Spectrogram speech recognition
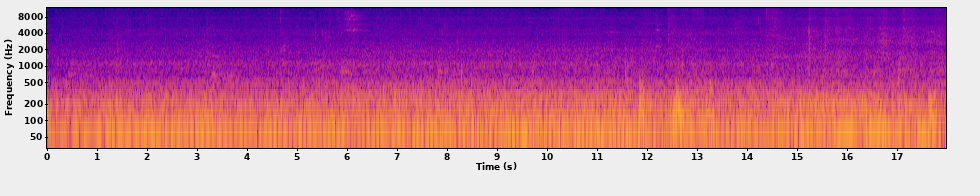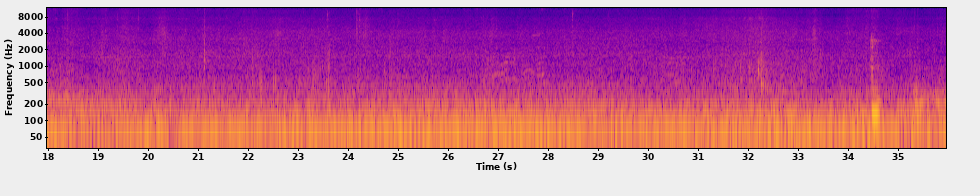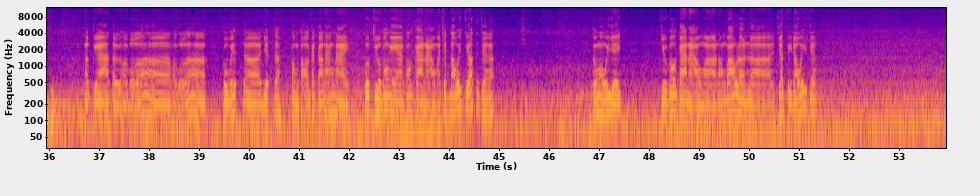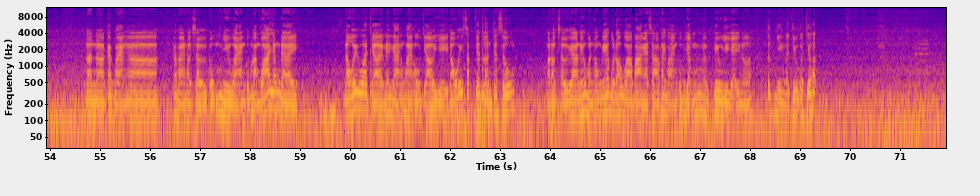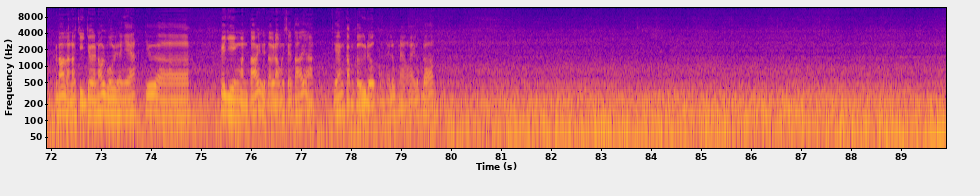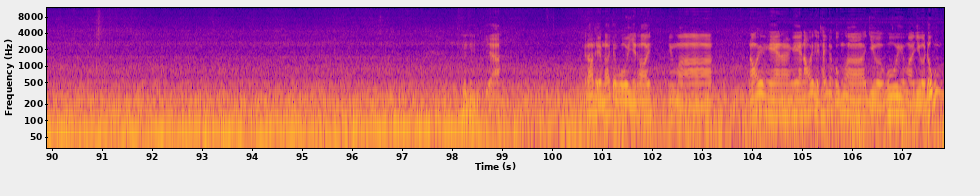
thật ra từ hồi bữa ờ, hồi bữa ờ, covid ờ, dịch đó, phong tỏa cách cả tháng này. Phước chưa có nghe có ca nào mà chết đói chết hết trơn á. Đúng không quý vị? Chưa có ca nào mà thông báo lên là chết vì đói chứ? nên các bạn các bạn thật sự cũng nhiều bạn cũng làm quá vấn đề. Đói quá trời mấy ngày không ai hỗ trợ gì đói sắp chết lên chết xuống mà thật sự ra nếu mình không ghé bữa đó qua ba ngày sau thấy bạn cũng vẫn kêu như vậy nữa tất nhiên là chưa có chết. Cái đó là nói chuyện cho nói vui thôi nha. Chứ uh, cái duyên mình tới thì tự động nó sẽ tới à. Gán cầm cự được hay lúc nào hay lúc đó. Dạ. Cái đó thì em nói cho vui vậy thôi. Nhưng mà nói nghe nghe nói thì thấy nó cũng uh, vừa vui mà vừa đúng.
